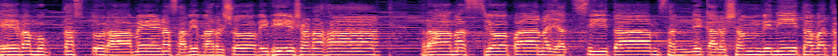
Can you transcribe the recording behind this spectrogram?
एवमुक्तस्तु रामेण स विमर्शो विभीषणः। रामस्योपानयत् सीताम् सन्निकर्षम् विनीतवत्।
